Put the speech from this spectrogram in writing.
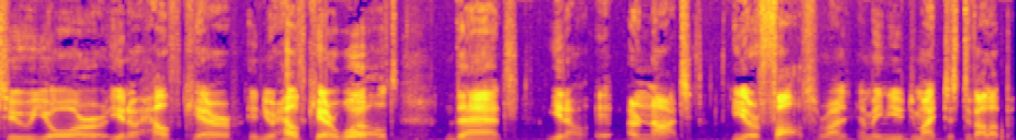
to your, you know, healthcare in your healthcare world that, you know, are not your fault, right? I mean, you might just develop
